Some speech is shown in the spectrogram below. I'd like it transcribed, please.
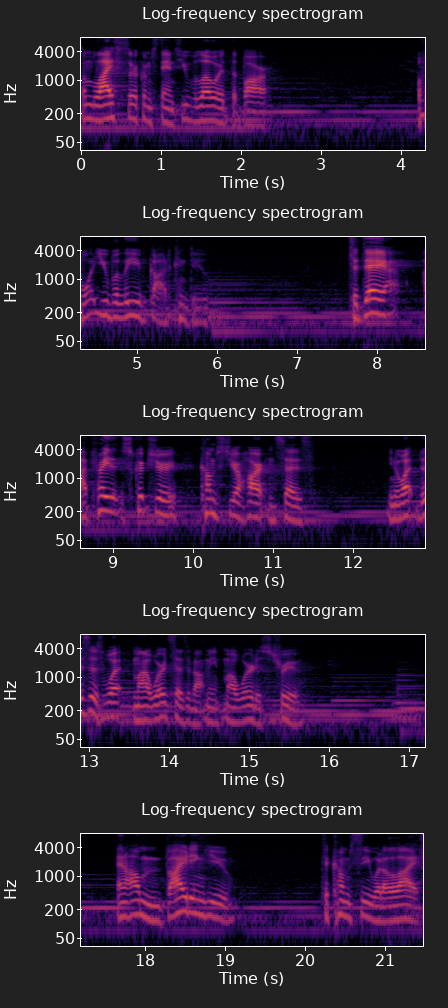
some life circumstance, you've lowered the bar of what you believe God can do Today, I pray that the scripture comes to your heart and says, you know what? This is what my word says about me. My word is true. And I'm inviting you to come see what a life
